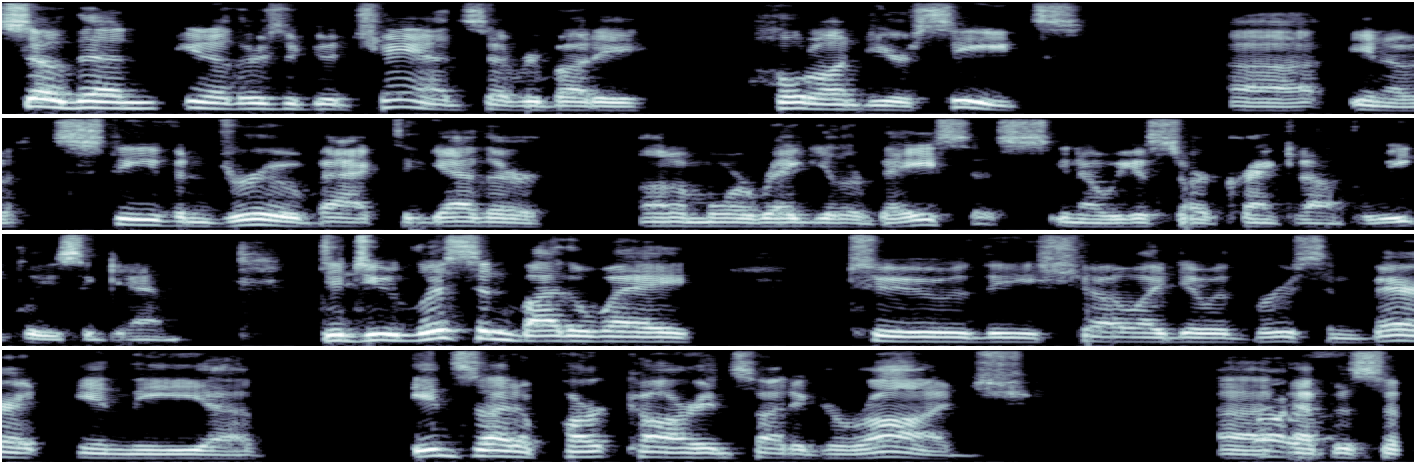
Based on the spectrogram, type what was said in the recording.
So then, you know, there's a good chance everybody hold on to your seats uh, you know, Steve and Drew back together on a more regular basis. You know, we can start cranking out the weeklies again. Did you listen, by the way, to the show I did with Bruce and Barrett in the uh, inside a park car, inside a garage uh, oh, episode?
